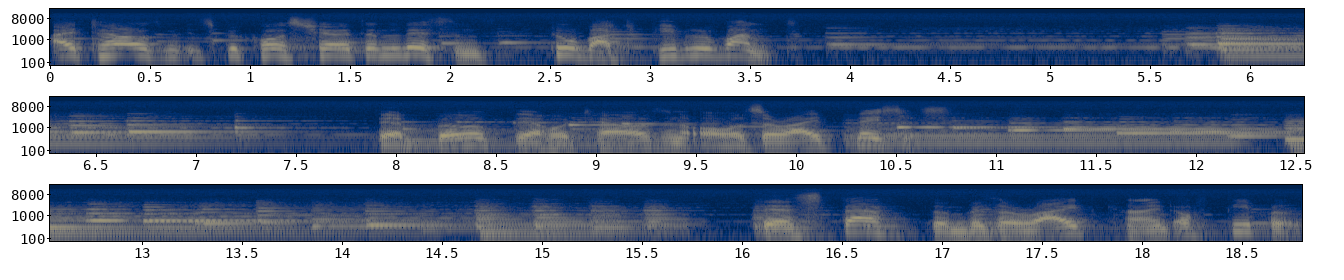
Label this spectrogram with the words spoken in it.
I tell them it's because Sheraton listens to what people want. They build their hotels in all the right places. They staff them with the right kind of people.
